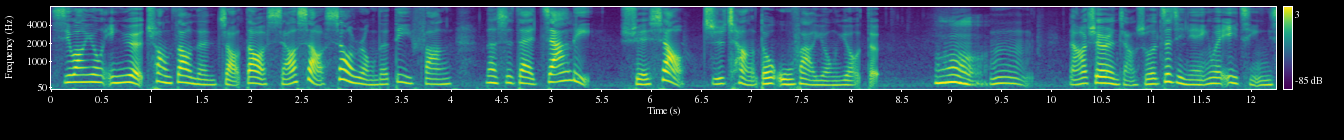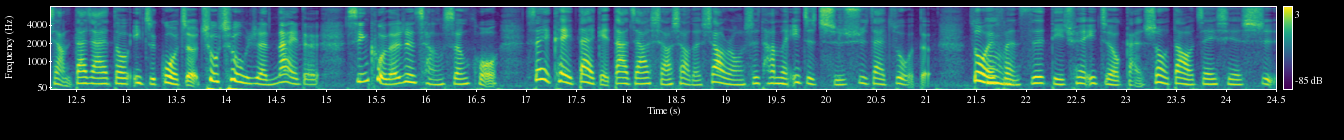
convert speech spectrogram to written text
希望用音乐创造能找到小小笑容的地方，那是在家里、学校、职场都无法拥有的。嗯嗯。然后 Sharon 讲说，这几年因为疫情影响，大家都一直过着处处忍耐的辛苦的日常生活，所以可以带给大家小小的笑容，是他们一直持续在做的。作为粉丝，的确一直有感受到这些事，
